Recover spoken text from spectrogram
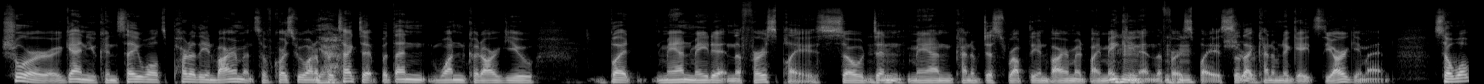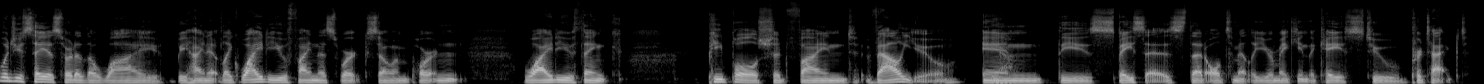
sure, again, you can say, well, it's part of the environment. So, of course, we want to yeah. protect it. But then one could argue, but man made it in the first place. So, mm-hmm. didn't man kind of disrupt the environment by making mm-hmm. it in the 1st mm-hmm. place? So, sure. that kind of negates the argument. So, what would you say is sort of the why behind it? Like, why do you find this work so important? Why do you think people should find value in yeah. these spaces that ultimately you're making the case to protect?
